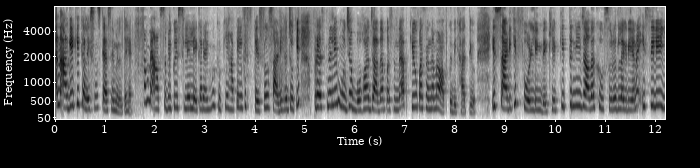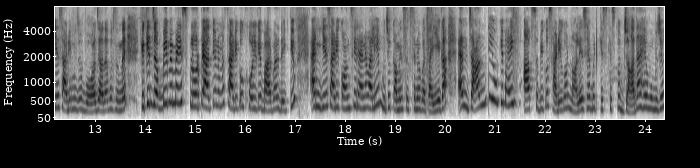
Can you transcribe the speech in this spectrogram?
एंड आगे के कलेक्शंस कैसे मिलते हैं। अब मैं आप सभी को इसलिए लेकर आई हूँ क्योंकि यहाँ पे एक स्पेशल साड़ी है जो कि पर्सनली मुझे बहुत ज़्यादा पसंद है। अब क्यों पसंद है मैं आपको दिखाती हूँ। इस साड़ी की फोल्डिंग देखिए, कितनी ज़्यादा खूबसूरत लग रही है ना? इसीलिए ये साड़ी मुझे बहुत ज़्यादा पसंद है क्योंकि जब भी मैं इस फ्लोर पर आती हूँ ना, मैं साड़ी को खोल के बार बार देखती हूँ। एंड ये साड़ी कौन सी रहने वाली है, मुझे कमेंट सेक्शन में बताइएगा। एंड जानती हूँ कि भाई आप सभी को साड़ियों का नॉलेज है बट किस किस को ज़्यादा है वो मुझे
